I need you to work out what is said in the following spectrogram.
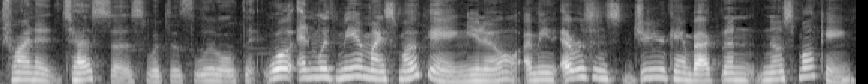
trying to test us with this little thing. Well, and with me and my smoking, you know, I mean, ever since Junior came back, then no smoking.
